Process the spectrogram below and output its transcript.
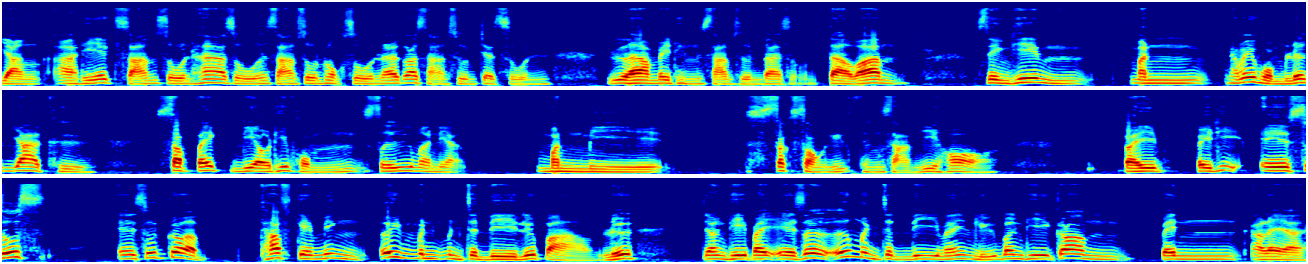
อย่าง RTX 3050 3060 แล้วก็ 3070ลามไปถึง 3080 แต่ว่าสิ่งที่มันทำให้ผมเลือกยากคือ สเปคเดียวที่ผมซื้อมาเนี่ย มันมีสักสองถึงสามยี่ห้อ ไปไปที่ ASUS ASUS ก็แบบ Tough Gaming เอ้ยมันมันจะดีหรือเปล่า หรือ บางทีไป Acer เออมันจะดีไหม หรือบางทีก็เป็นอะไรอะ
